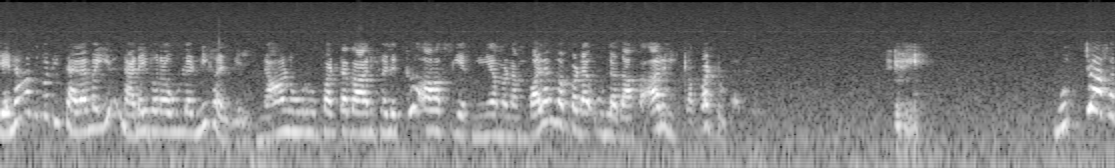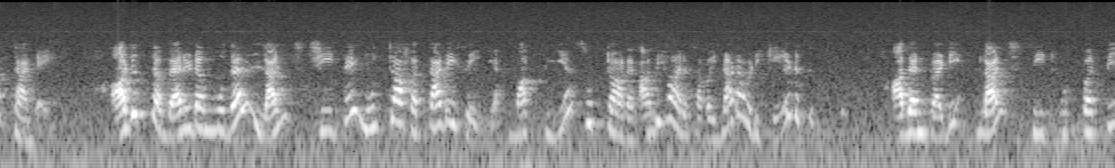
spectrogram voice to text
ஜனாதிபதி தலைமையில் நடைபெற உள்ள நிகழ்வில் நானூறு பட்டதாரிகளுக்கு ஆசிரியர் நியமனம் வழங்கப்பட உள்ளதாக அறிவிக்கப்பட்டுள்ளது. முற்றாக தடை. அடுத்த வருடம் முதல் லஞ்ச் சீட்டை முற்றாக தடை செய்ய மத்திய சுற்றாடல் அதிகார சபை நடவடிக்கை எடுத்துள்ளது. அதன்படி லஞ்ச் சீட் உற்பத்தி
